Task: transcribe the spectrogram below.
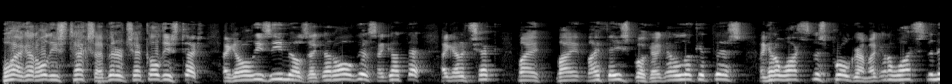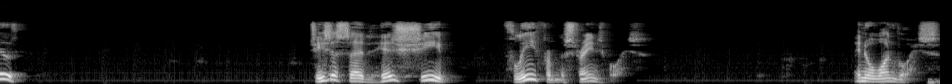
Boy, I got all these texts. I better check all these texts. I got all these emails. I got all this. I got that. I got to check my, my, my Facebook. I got to look at this. I got to watch this program. I got to watch the news. Jesus said his sheep flee from the strange voice. They know one voice.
